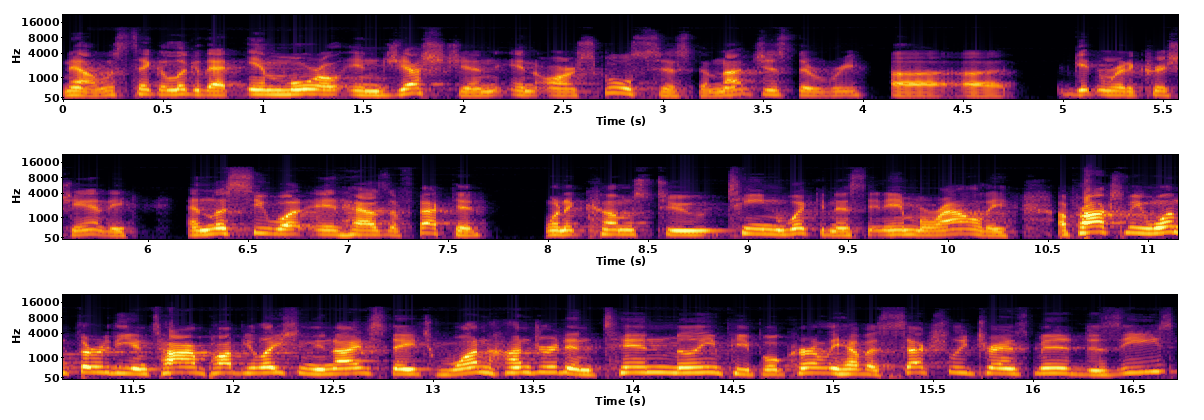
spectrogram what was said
Now, let's take a look at that immoral ingestion in our school system, not just the uh, uh, getting rid of Christianity, and let's see what it has affected when it comes to teen wickedness and immorality. Approximately one third of the entire population of the United States, 110 million people, currently have a sexually transmitted disease,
